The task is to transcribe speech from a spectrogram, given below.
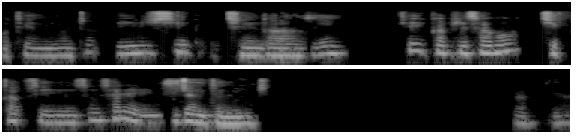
어떻게 되는 거죠? 일식 증가하기 k 값이 새로 g 값에 의해서 새로 규정이 되는 거죠. 그럴게요.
